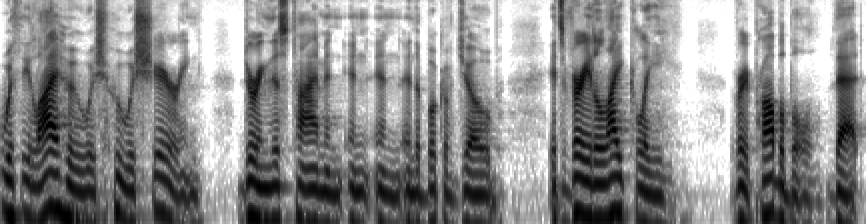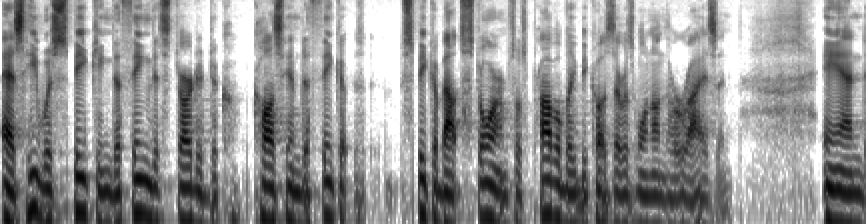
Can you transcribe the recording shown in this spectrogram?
with Elihu, who was sharing during this time in, in, in, in the book of Job, it's very likely, very probable that as he was speaking, the thing that started to cause him to think, speak about storms was probably because there was one on the horizon. And,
